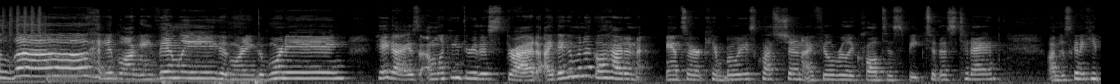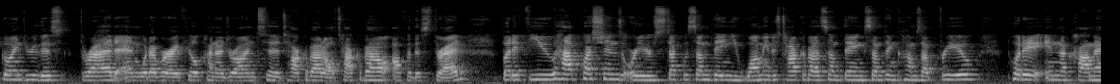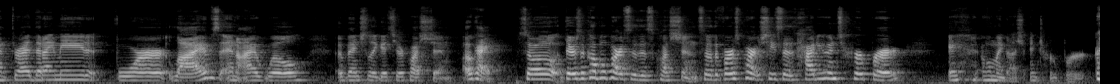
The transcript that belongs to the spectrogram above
Hello, hey blogging family. Good morning, good morning. Hey guys, I'm looking through this thread. I think I'm gonna go ahead and answer Kimberly's question. I feel really called to speak to this today. I'm just gonna keep going through this thread and whatever I feel kind of drawn to talk about, I'll talk about off of this thread. But if you have questions or you're stuck with something, you want me to talk about something, something comes up for you, put it in the comment thread that I made for lives and I will eventually get to your question. Okay, so there's a couple parts of this question. So the first part, she says, How do you interpret? Oh my gosh, interpret.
